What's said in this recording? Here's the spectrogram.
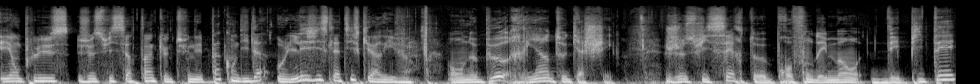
Et en plus, je suis certain que tu n'es pas candidat aux législatives qui arrivent. On ne peut rien te cacher. Je suis certes profondément dépité,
